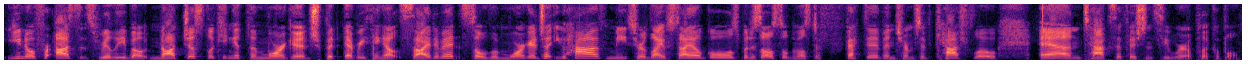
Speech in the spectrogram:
you know, for us, it's really about not just looking at the mortgage, but everything outside of it. So the mortgage that you have meets your lifestyle goals, but is also the most effective in terms of cash flow and tax efficiency where applicable.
